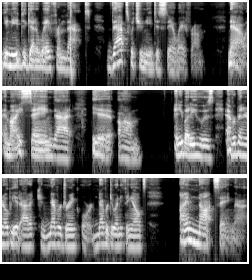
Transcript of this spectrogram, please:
You need to get away from that. That's what you need to stay away from. Now, am I saying that it, um, anybody who's ever been an opiate addict can never drink or never do anything else? I'm not saying that.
